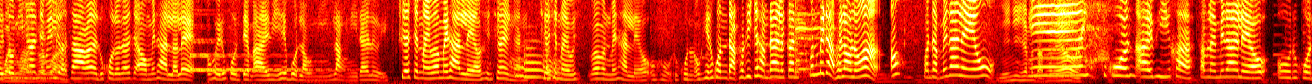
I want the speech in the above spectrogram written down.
ยเหมือนจะตัวนี้น่าจะไม่หวานๆเหลือซากแล้วแหละทุกคนเราน่าจะเอาไม่ทันแล้วแหละโอเคทุกคนเตรียม RIP ให้บทเหล่านี้หลังนี้ได้เลย เชื่อฉันไหมว่าไม่ทันแล้วฉันเชื่ออย่างนั้นเชื่อฉันไหมว่าว่ามันไม่ทันแล้วโอ้โหทุกคนโอเคทุกคนดับเท่าที่จะทำได้แล้วกัน มันไม่ดับให้เราแล้วอะเอ้า วันดับไม่ได้แล้วนี่นี่ใช่มันดับไปแล้วเอ็นทุกคน IP ค่ะทำอะไรไม่ได้แล้ว โอ้ทุกคน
